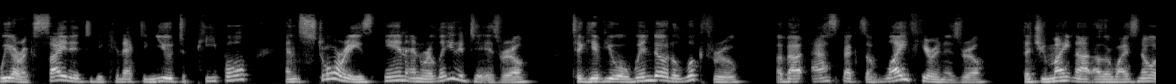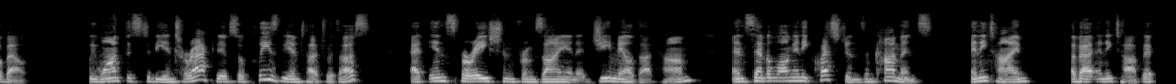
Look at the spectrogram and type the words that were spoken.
we are excited to be connecting you to people and stories in and related to Israel to give you a window to look through about aspects of life here in Israel that you might not otherwise know about. We want this to be interactive, so please be in touch with us at inspirationfromzion at gmail.com and send along any questions and comments anytime about any topic,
